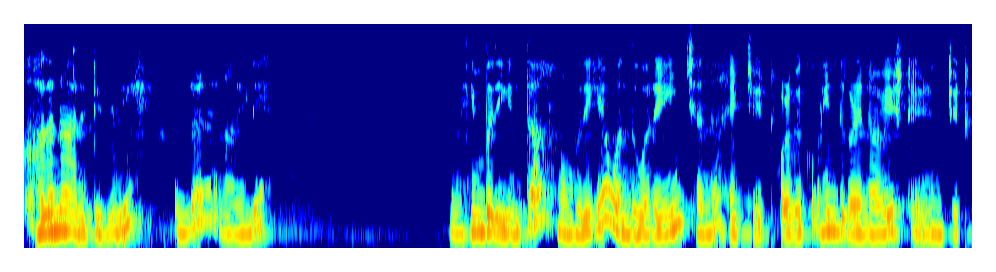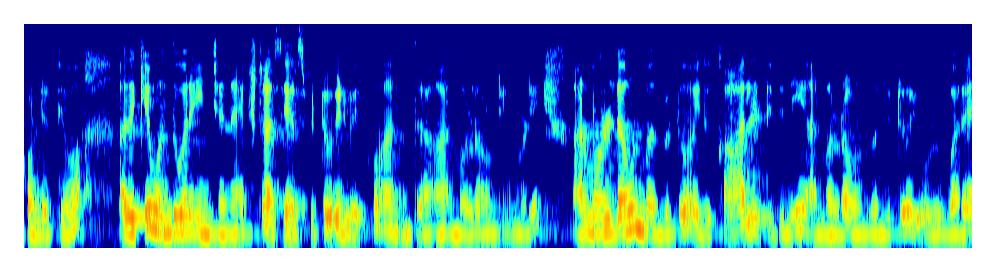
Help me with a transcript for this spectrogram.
ಅದನ್ನು ಇಟ್ಟಿದ್ದೀನಿ ಅಂದರೆ ನಾನಿಲ್ಲಿ, ಹಿಂಬದಿಗಿಂತ ಮುಂಬದಿಗೆ ಒಂದೂವರೆ ಇಂಚನ್ನು ಹೆಚ್ಚು ಇಟ್ಕೊಳ್ಬೇಕು. ಹಿಂದುಗಡೆ ನಾವು ಎಷ್ಟು ಇಂಚ್ ಇಟ್ಕೊಂಡಿರ್ತೀವೋ ಅದಕ್ಕೆ ಒಂದೂವರೆ ಇಂಚನ್ನು ಎಕ್ಸ್ಟ್ರಾ ಸೇರಿಸ್ಬಿಟ್ಟು ಇಡಬೇಕು. ಆನಂತರ ಆರ್ಮೋಲ್ ರೌಂಡಿಂಗ್ ನೋಡಿ. ಆರ್ಮೋಲ್ ಡೌನ್ ಬಂದುಬಿಟ್ಟು ಐದು ಕಾಲು ಇಟ್ಟಿದ್ದೀನಿ. ಆರ್ಮೋಲ್ ರೌಂಡ್ ಬಂದುಬಿಟ್ಟು ಏಳೂವರೆ.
